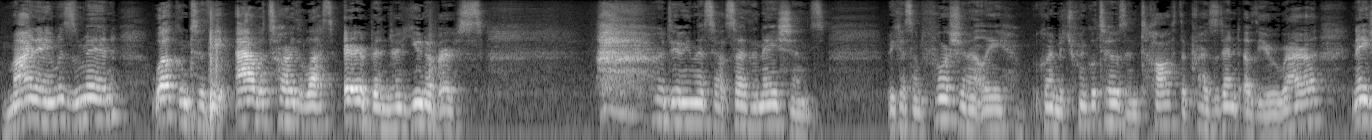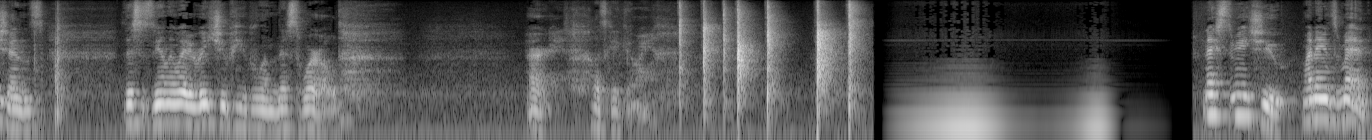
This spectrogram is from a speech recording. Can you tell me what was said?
My name is Min. Welcome to the Avatar The Last Airbender universe. We're doing this outside the nations because unfortunately, according to Twinkle Toes and Toph, the president of the Urara Nations, this is the only way to reach you people in this world. Alright, let's get going. Nice to meet you. My name's Min.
